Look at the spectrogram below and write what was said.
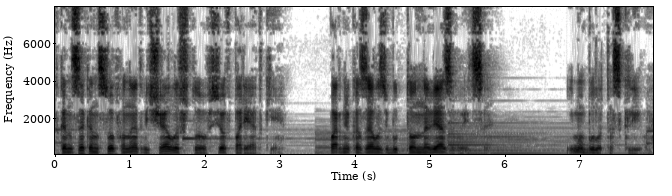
В конце концов она отвечала, что все в порядке. Парню казалось, будто он навязывается. Ему было тоскливо.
